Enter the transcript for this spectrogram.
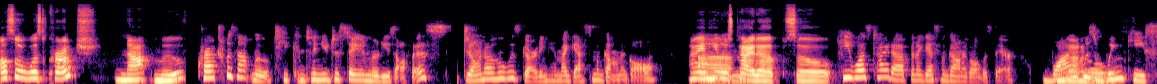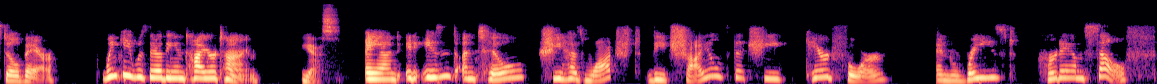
also, was Crouch not moved? Crouch was not moved. He continued to stay in Moody's office. Don't know who was guarding him. I guess McGonagall. I mean, he was Um, tied up, so He was tied up, and I guess McGonagall was there. Why was McGonagall was- Winky still there? Winky was there the entire time. yes. And it isn't until she has watched the child that she cared for and raised her damn self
